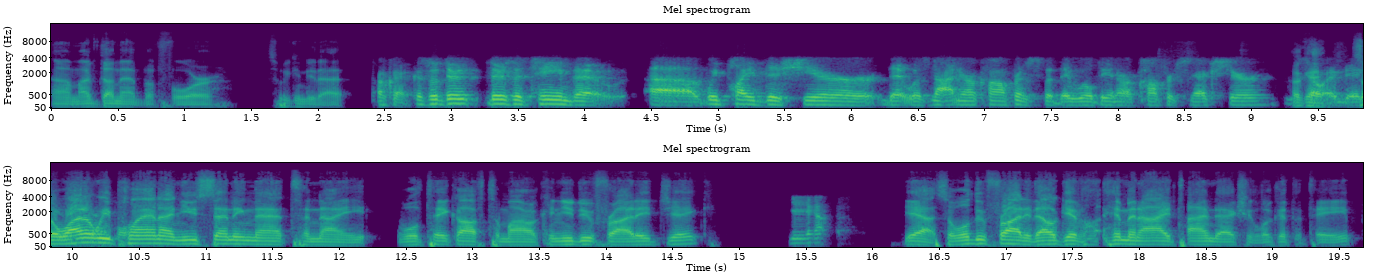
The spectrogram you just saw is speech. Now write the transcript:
Um, I've done that before, so we can do that. Okay, because there, there's a team that uh, we played this year that was not in our conference, but they will be in our conference next year. Okay. So, it'd be a So good why don't we plan on you sending that tonight? We'll take off tomorrow. Can you do Friday, Jake? yeah. Yeah. So we'll do Friday. That'll give him and I time to actually look at the tape.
